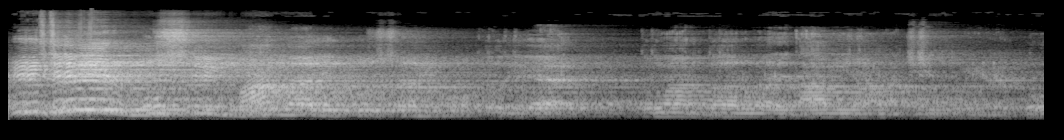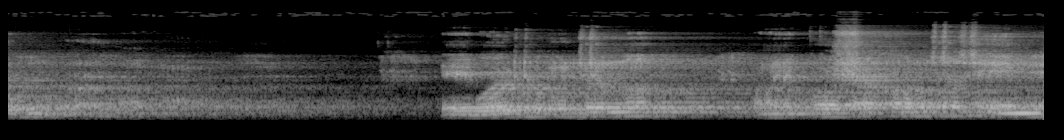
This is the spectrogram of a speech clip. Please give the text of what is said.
পৃথিবীর মুসলিম, বাঙালি, মুসলিমের পক্ষ থেকে তোমার দরবারে দাবি জানাচ্ছি, তুমি এটা কবুল এই বৈঠকের জন্য অনেক পয়সা খরচ আছে, এমনি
